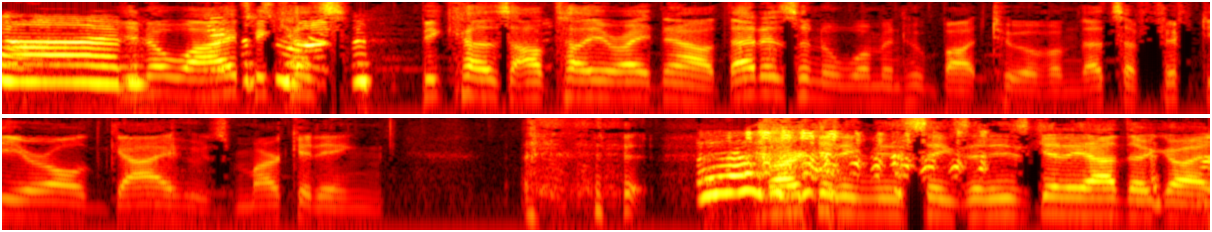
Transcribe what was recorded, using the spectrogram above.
god! You know why? That's Because wrong. because I'll tell you right now, that isn't a woman who bought two of them. That's a 50-year-old guy who's marketing marketing these things, and he's getting out there going,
